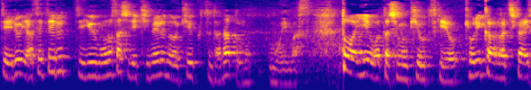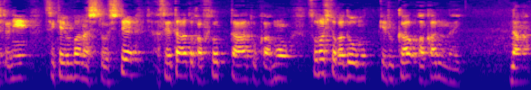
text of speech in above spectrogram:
ている痩せてるっていう物差しで決めるのは窮屈だなと思います。とはいえ私も気をつけよう。距離感が近い人に世間話として痩せたとか太ったとかもその人がどう思ってるか分かんないな。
